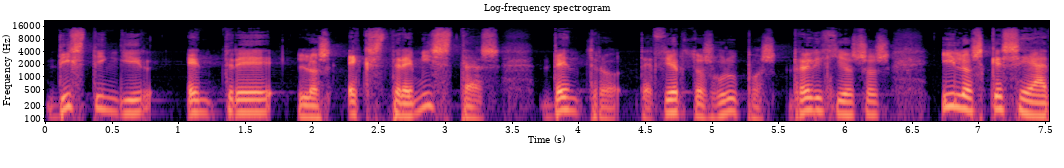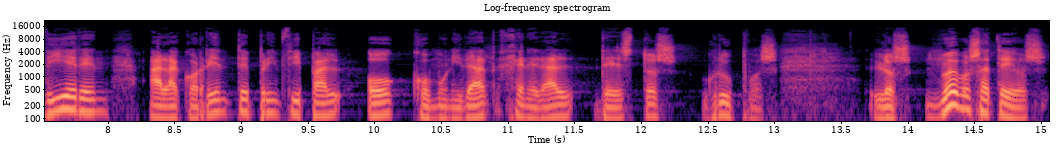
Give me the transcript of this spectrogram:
distinguir entre los extremistas dentro de ciertos grupos religiosos y los que se adhieren a la corriente principal o comunidad general de estos grupos. Los nuevos ateos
